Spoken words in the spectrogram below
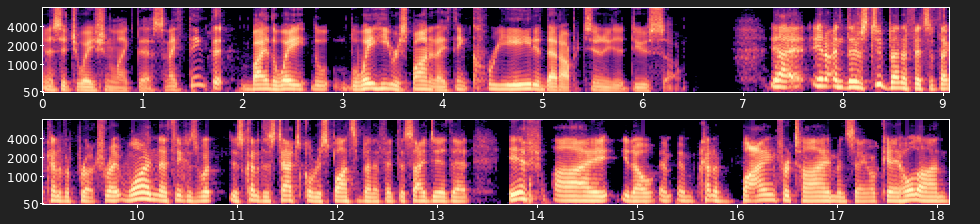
in a situation like this. And I think that by the way the, the way he responded, I think created that opportunity to do so. Yeah, you know, and there's two benefits of that kind of approach, right? One, I think, is what is kind of this tactical response benefit. This idea that if I, you know, am, am kind of buying for time and saying, okay, hold on, you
